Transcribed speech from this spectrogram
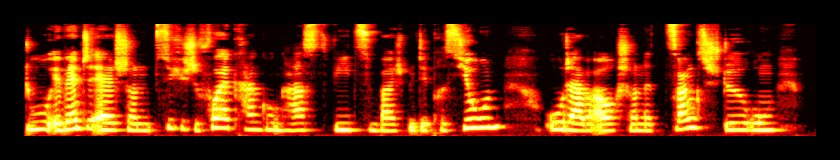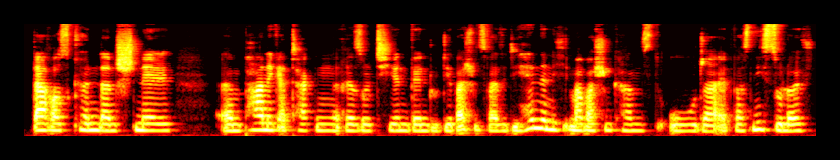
du eventuell schon psychische Vorerkrankungen hast, wie zum Beispiel Depression oder aber auch schon eine Zwangsstörung. Daraus können dann schnell ähm, Panikattacken resultieren, wenn du dir beispielsweise die Hände nicht immer waschen kannst oder etwas nicht so läuft,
